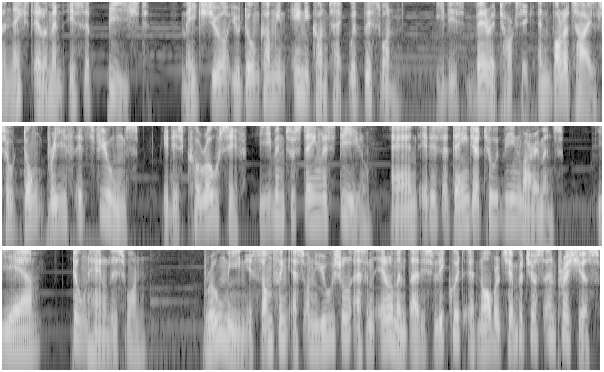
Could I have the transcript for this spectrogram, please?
The next element is a beast. Make sure you don't come in any contact with this one. It is very toxic and volatile, so don't breathe its fumes. It is corrosive, even to stainless steel, and it is a danger to the environment. Yeah, don't handle this one. Bromine is something as unusual as an element that is liquid at normal temperatures and pressures.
